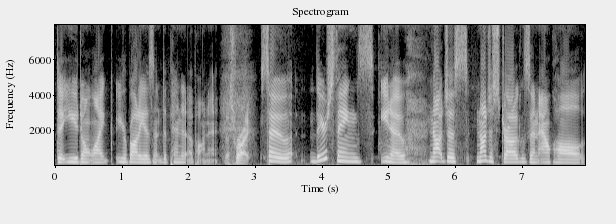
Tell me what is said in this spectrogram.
That you don't like your body isn't dependent upon it. That's right. So there's things, you know, not just not just drugs and alcohol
